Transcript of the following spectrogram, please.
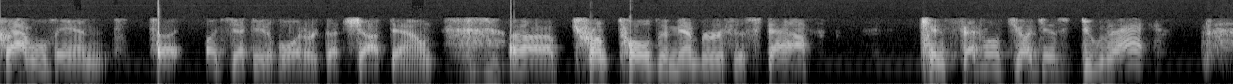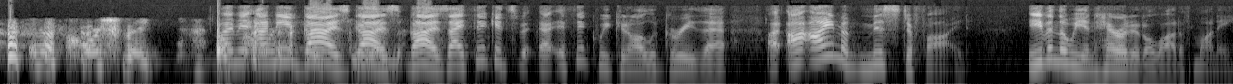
travel ban uh, executive order got shot down, uh, Trump told a member of his staff, "Can federal judges do that?" and of course they. Of I mean, I mean, guys, guys, guys. I think it's. I think we can all agree that I, I, I'm mystified, even though we inherited a lot of money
